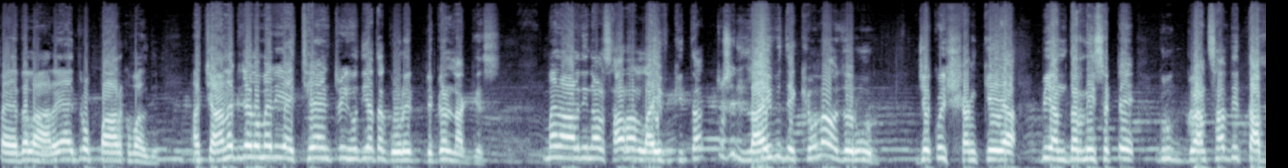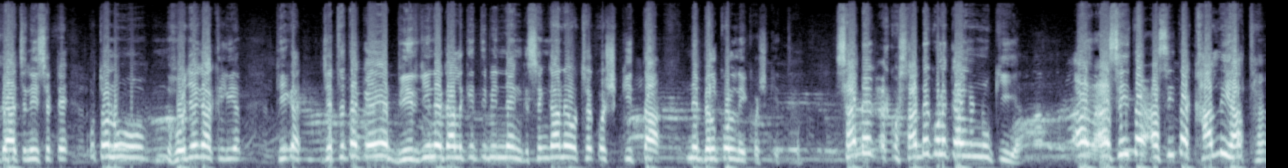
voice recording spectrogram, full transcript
ਪੈਦਲ ਆ ਰਹੇ ਆ ਇਧਰੋਂ ਪਾਰਕ ਵੱਲ ਦੀ। ਅਚਾਨਕ ਜਦੋਂ ਮੇਰੀ ਇੱਥੇ ਐਂਟਰੀ ਹੁੰਦੀ ਆ ਤਾਂ ਗੋਲੇ ਡਿੱਗਣ ਲੱਗ ਗਏ ਸੀ। ਮੈਂ ਨਾਲ ਦੀ ਨਾਲ ਸਾਰਾ ਲਾਈਵ ਕੀਤਾ। ਤੁਸੀਂ ਲਾਈਵ ਦੇਖਿਓ ਨਾ ਜ਼ਰੂਰ। ਜੇ ਕੋਈ ਸ਼ੰਕੇ ਆ ਵੀ ਅੰਦਰ ਨਹੀਂ ਸਿੱਟੇ, ਗੁਰੂ ਗ੍ਰੰਥ ਸਾਹਿਬ ਦੀ ਤਾਬਿਆ ਚ ਨਹੀਂ ਸਿੱਟੇ, ਉਹ ਤੁਹਾਨੂੰ ਉਹ ਹੋ ਜਾਏਗਾ ਕਲੀਅਰ ਠੀਕ ਹੈ ਜਿੱਥੇ ਤੱਕ ਇਹ ਵੀਰ ਜੀ ਨੇ ਗੱਲ ਕੀਤੀ ਵੀ ਨਿਹੰਗ ਸਿੰਘਾਂ ਨੇ ਉੱਥੇ ਕੁਝ ਕੀਤਾ, ਨੇ ਬਿਲਕੁਲ ਨਹੀਂ ਕੁਝ ਕੀਤਾ। ਸਾਡੇ ਸਾਡੇ ਕੋਲ ਕਰਨ ਨੂੰ ਕੀ ਆ? ਅਸੀਂ ਤਾਂ ਅਸੀਂ ਤਾਂ ਖਾਲੀ ਹੱਥ ਹਾਂ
